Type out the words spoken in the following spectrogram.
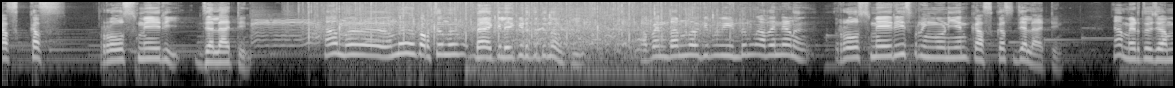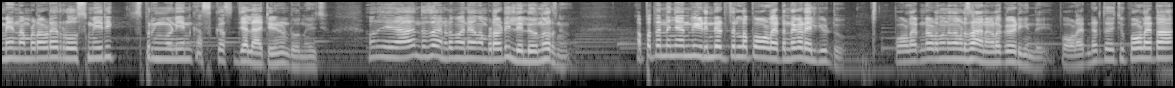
couscous rosemary gelatin ആ ഒന്ന് ഒന്ന് കുറച്ചൊന്ന് ബാക്കിലേക്ക് എടുത്തിട്ട് നോക്കി. അപ്പോൾ എന്താണെന്ന് നോക്കിയപ്പോൾ വീണ്ടും അത് തന്നെയാണ്. Rosemary spring onion couscous gelatin ഞാൻ അമ്മയെടുത്ത് ചോദിച്ചു അമ്മേ നമ്മുടെ അവിടെ rosemary spring onion couscous gelatin ഉണ്ടോ എന്ന് ചോദിച്ചു അപ്പോൾ ഞാൻ എന്താ സാധനം? മോനെ നമ്മുടെ അവിടെ ഇല്ലല്ലോ എന്ന് പറഞ്ഞു. അപ്പോൾ തന്നെ ഞാൻ വീടിന്റെ അടുത്തുള്ള പോളേട്ടന്റെ കടയിലേക്ക് വിട്ടു. പോളേട്ടന്റെ അവിടെ നിന്ന് നമ്മുടെ സാധനങ്ങളൊക്കെ മേടിക്കുന്നത്. പോളേട്ടന്റെ അടുത്ത് വെച്ചു പോളേട്ടാ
